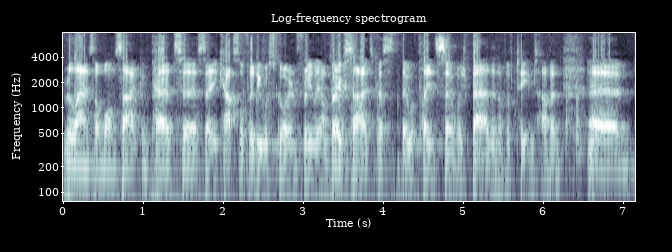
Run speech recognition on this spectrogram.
reliance on one side compared to say Castleford, who were scoring freely on both sides because they were playing so much better than other teams having. Um,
